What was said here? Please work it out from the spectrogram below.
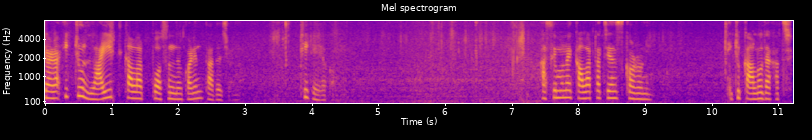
যারা একটু লাইট কালার পছন্দ করেন তাদের জন্য। ঠিক এরকম আজকে মনে হয় কালারটা চেঞ্জ করনি। একটু কালো দেখাচ্ছে।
